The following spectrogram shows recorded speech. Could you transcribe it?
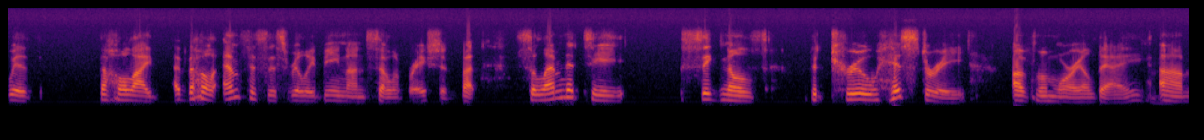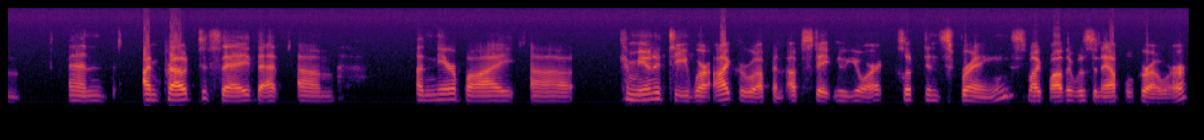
with the whole I, the whole emphasis really being on celebration but solemnity signals the true history of Memorial Day. Um, and I'm proud to say that um, a nearby uh, community where I grew up in upstate New York, Clifton Springs, my father was an apple grower,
